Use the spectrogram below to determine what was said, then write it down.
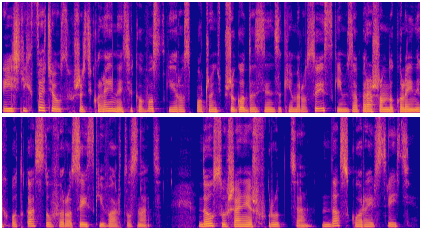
Jeśli chcecie usłyszeć kolejne ciekawostki i rozpocząć przygodę z językiem rosyjskim, zapraszam do kolejnych podcastów Rosyjski Warto Znać. Do usłyszenia już wkrótce. Do skorej wstrzeci.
